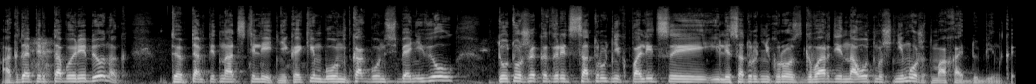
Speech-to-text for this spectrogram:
А когда перед тобой ребенок, там 15-летний, каким бы он, как бы он себя ни вел, Тут уже, как говорится, сотрудник полиции или сотрудник Росгвардии на отмышь не может махать дубинкой.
